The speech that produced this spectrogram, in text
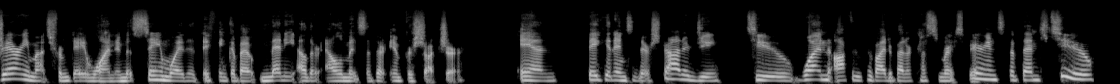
very much from day one in the same way that they think about many other elements of their infrastructure and bake it into their strategy to one, often provide a better customer experience, but then two,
